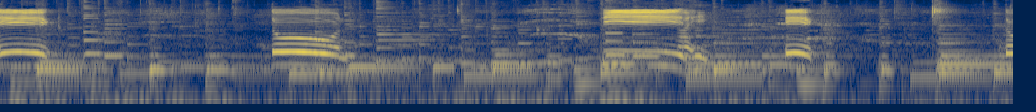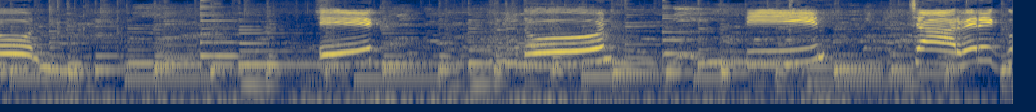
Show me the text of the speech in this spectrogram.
एक दोन तीन नाही. एक दोन एक दोन तीन चार. Very good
